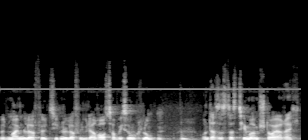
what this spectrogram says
mit meinem Löffel, ziehe den Löffel wieder raus, habe ich so einen Klumpen. Und das ist das Thema im Steuerrecht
